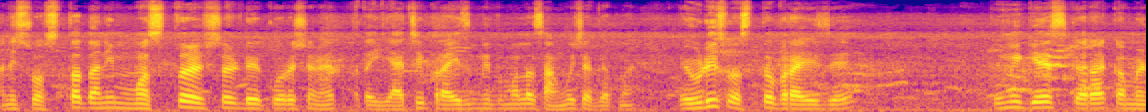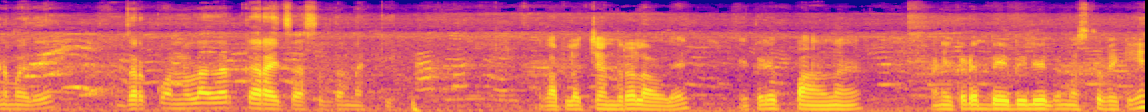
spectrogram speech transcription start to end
आणि स्वस्तात आणि मस्त असं डेकोरेशन आहेत. आता याची प्राईज मी तुम्हाला सांगू शकत नाही. एवढी स्वस्त प्राईज आहे. तुम्ही गेस करा कमेंटमध्ये जर कोणाला जर करायचं असेल तर नक्की. आपला चंद्र लावलं आहे इकडे पाळणं आणि इकडे बेबी लिहिलं मस्तपैकी.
